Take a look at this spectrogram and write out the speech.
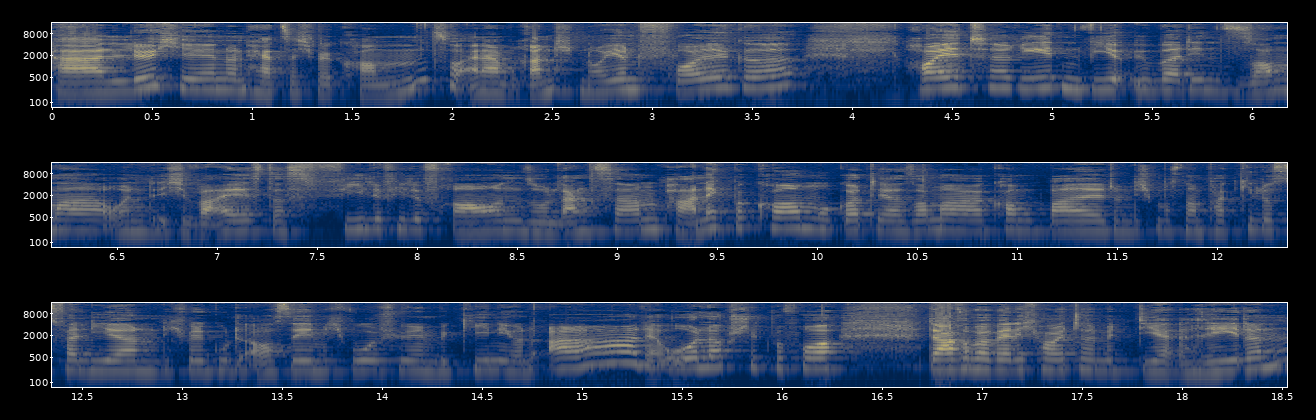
Hallöchen und herzlich willkommen zu einer brandneuen Folge. Heute reden wir über den Sommer und ich weiß, dass viele, viele Frauen so langsam Panik bekommen. Oh Gott, der Sommer kommt bald und ich muss noch ein paar Kilos verlieren und ich will gut aussehen, mich wohlfühlen Bikini und ah, der Urlaub steht bevor. Darüber werde ich heute mit dir reden.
